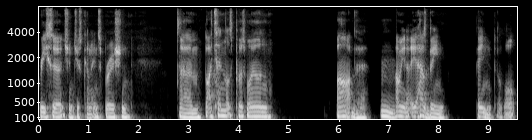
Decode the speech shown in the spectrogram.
research and just kind of inspiration, um, but I tend not to post my own art there. Mm. I mean, it has been pinned a lot,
